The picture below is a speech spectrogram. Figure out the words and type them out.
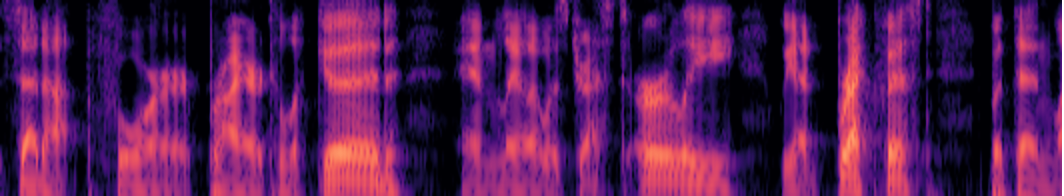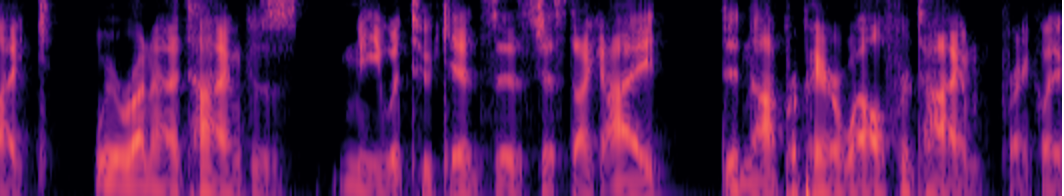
set up for Briar to look good, and Layla was dressed early. We had breakfast, but then like we were running out of time because me with two kids is just like I did not prepare well for time, frankly.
